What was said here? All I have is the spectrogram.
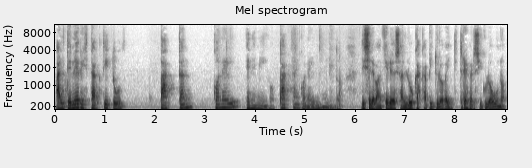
al tener esta actitud, pactan con el enemigo, pactan con el mundo. Dice el Evangelio de San Lucas capítulo 23 versículo 1,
